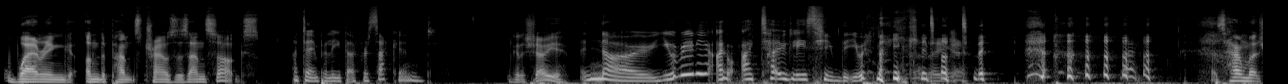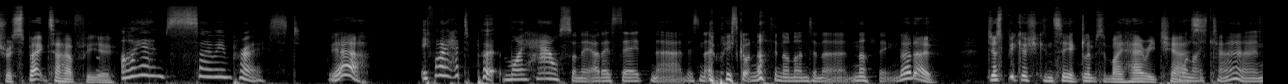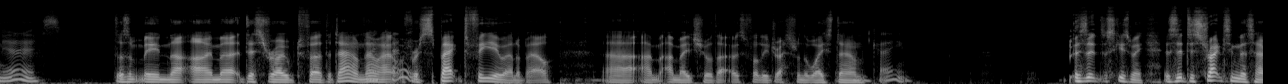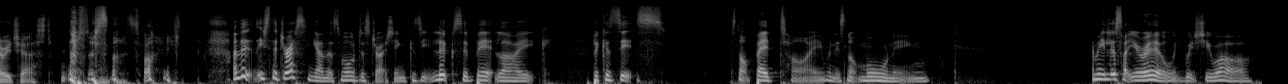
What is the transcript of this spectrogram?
wearing underpants, trousers, and socks. I don't believe that for a second. I'm going to show you. No, you really? I, I totally assumed that you were naked. There you go. That's how much respect I have for you. I am so impressed. Yeah. If I had to put my house on it, I'd have said, nah, there's no, he's got nothing on under there, nothing. No, no. Just because you can see a glimpse of my hairy chest. Well, I can, yes. Doesn't mean that I'm uh, disrobed further down. No, out of respect for you, Annabelle, uh, I'm, I made sure that I was fully dressed from the waist down. Okay. Is it? Excuse me. Is it distracting this hairy chest? that's, that's fine. And it- it's the dressing gown that's more distracting because it looks a bit like because it's it's not bedtime and it's not morning. I mean, it looks like you're ill, which you are.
